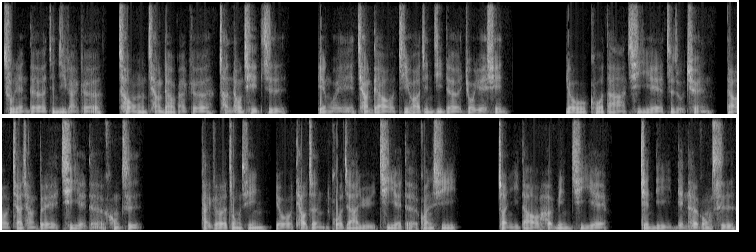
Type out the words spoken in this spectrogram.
苏联的经济改革从强调改革传统体制，变为强调计划经济的优越性，由扩大企业自主权要加强对企业的控制。改革重心由调整国家与企业的关系，转移到合并企业，建立联合公司。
